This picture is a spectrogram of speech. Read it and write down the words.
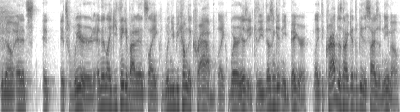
You know, and it's it it's weird. And then like you think about it, it's like when you become the crab, like where is he? Because he doesn't get any bigger. Like the crab does not get to be the size of Nemo,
